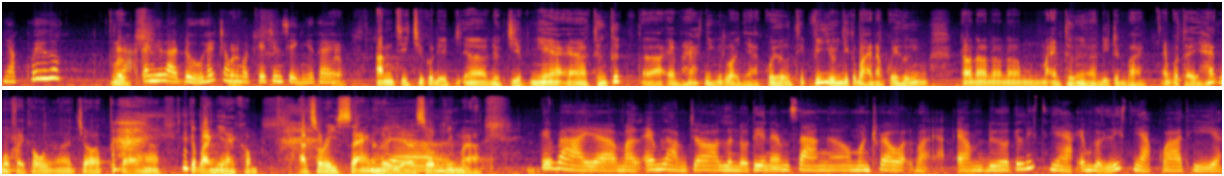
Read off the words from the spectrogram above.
nhạc quê hương. Vâng. Dạ, coi như là đủ hết trong vâng. một cái chương trình như thế. Vâng. Anh thì chưa có được uh, được dịp nghe uh, thưởng thức uh, em hát những cái loại nhạc quê hương. Ví dụ như cái bài nào quê hương đó nó nó, nó mà em thường đi trình bày, em có thể hát một dạ. vài câu uh, cho tất cả uh, các bạn nghe không? Anh sorry sáng hơi uh, dạ. sớm nhưng mà cái bài à, mà em làm cho lần đầu tiên em sang à, Montreal mà em đưa cái list nhạc em gửi list nhạc qua thì à,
